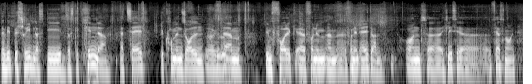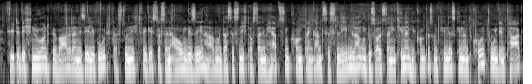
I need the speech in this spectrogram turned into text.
da wird beschrieben, dass die, dass die Kinder erzählt bekommen sollen ja, genau. ähm, dem Volk, äh, von, dem, ähm, von den Eltern. Und äh, ich lese hier äh, Vers 9. Hüte dich nur und bewahre deine Seele gut, dass du nicht vergisst, was deine Augen gesehen haben und dass es nicht aus deinem Herzen kommt dein ganzes Leben lang. Und du sollst deinen Kindern, hier kommt es, und Kindeskindern kundtun den Tag,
